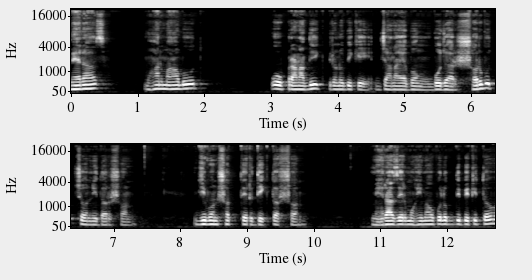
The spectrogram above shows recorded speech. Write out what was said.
মেরাজ, মহান মাহবুদ ও প্রাণাদিক প্রিয়নবীকে জানা এবং বোঝার সর্বোচ্চ নিদর্শন, জীবন সত্যের দিকদর্শন মেহরাজের মহিমা উপলব্ধি ব্যতীত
